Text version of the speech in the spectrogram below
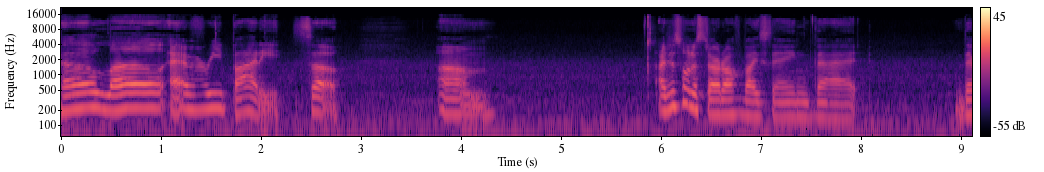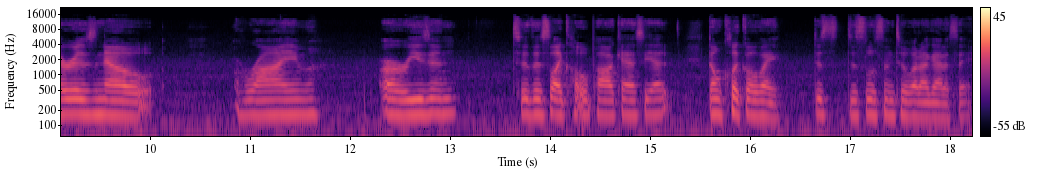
Hello, everybody. So, um, I just want to start off by saying that there is no rhyme or reason to this like whole podcast yet. Don't click away. Just just listen to what I gotta say.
